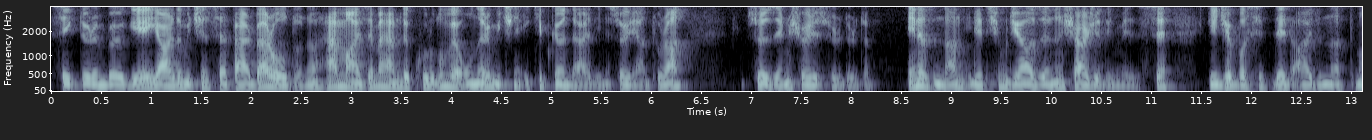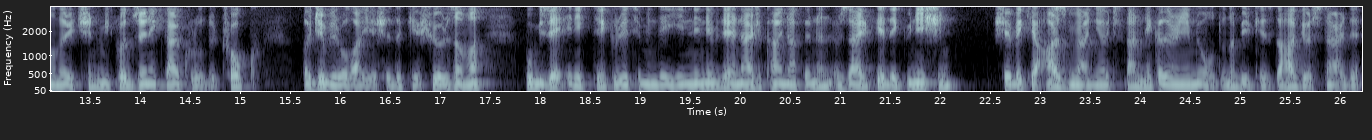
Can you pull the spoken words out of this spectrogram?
sektörün bölgeye yardım için seferber olduğunu, hem malzeme hem de kurulum ve onarım için ekip gönderdiğini söyleyen Turan, sözlerini şöyle sürdürdü. En azından iletişim cihazlarının şarj edilmesi, gece basit led aydınlatmalar için mikro düzenekler kuruldu. Çok acı bir olay yaşadık, yaşıyoruz ama bu bize elektrik üretiminde yenilenebilir enerji kaynaklarının özellikle de güneşin şebeke arz güvenliği açısından ne kadar önemli olduğunu bir kez daha gösterdi.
